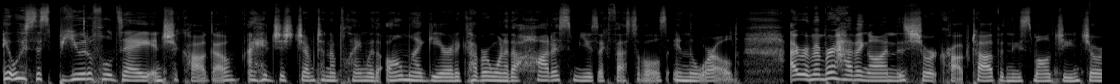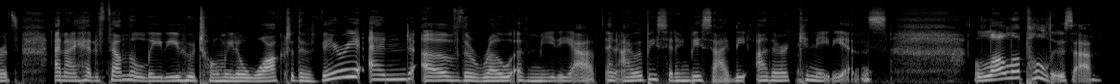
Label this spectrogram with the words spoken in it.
It was this beautiful day in Chicago. I had just jumped on a plane with all my gear to cover one of the hottest music festivals in the world. I remember having on this short crop top and these small jean shorts, and I had found the lady who told me to walk to the very end of the row of media, and I would be sitting beside the other Canadians. Lollapalooza.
